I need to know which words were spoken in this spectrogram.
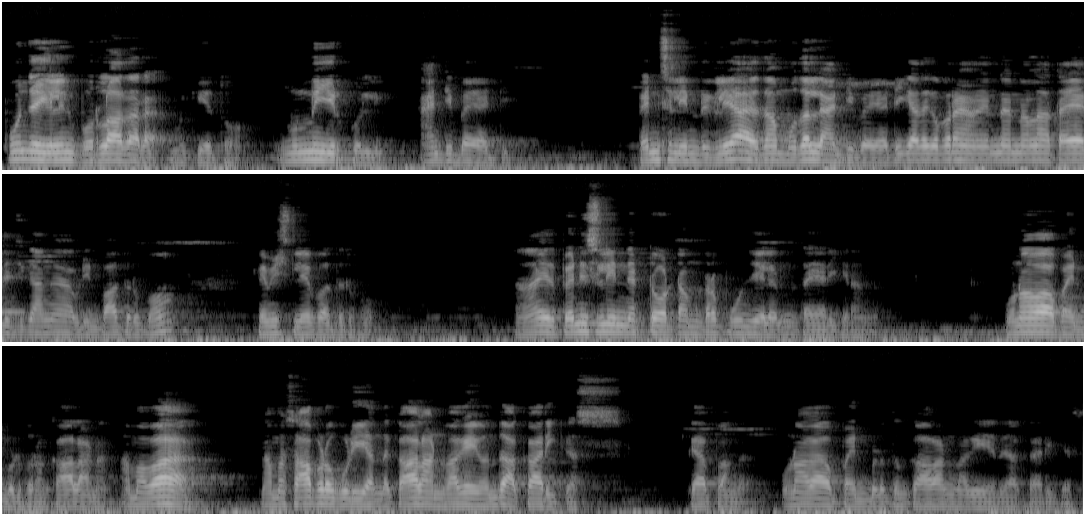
பூஞ்சைகளின் பொருளாதார முக்கியத்துவம். நுண்ணுயிர் கொல்லி. ஆன்டிபயாட்டிக் பென்சிலின் இருக்கு இல்லையா? அதுதான் முதல் ஆன்டிபயோட்டிக் அதுக்கப்புறம் என்னென்னலாம் தயாரிச்சுக்காங்க அப்படின்னு பார்த்துருப்போம். கெமிஸ்ட்ரிலே பார்த்துருப்போம். இது பெனிசிலின் நெட்டோட்டம்ன்ற பூஞ்சையிலேருந்து தயாரிக்கிறாங்க. உணவாக பயன்படுத்துகிறோம் காளானை. ஆமாவா? நம்ம சாப்பிடக்கூடிய அந்த காளான் வகை வந்து அக்காரிக்கஸ். கேட்பாங்க. உணவாக பயன்படுத்தும் காளான் வகை எது? அக்காரிக்கஸ்.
